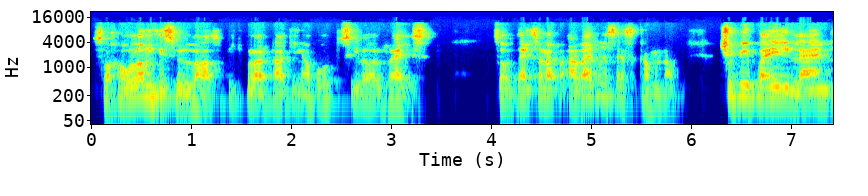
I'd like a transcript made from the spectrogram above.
So how long this will last? People are talking about sea level rise. So that sort of awareness has come now. Should we buy land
